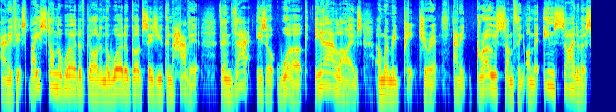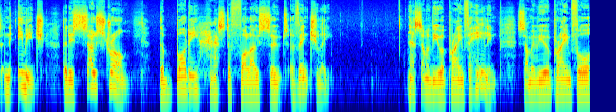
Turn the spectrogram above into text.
And if it's based on the Word of God and the Word of God says you can have it, then that is at work in our lives. And when we picture it and it grows something on the inside of us, an image that is so strong, the body has to follow suit eventually. Now, some of you are praying for healing. Some of you are praying for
